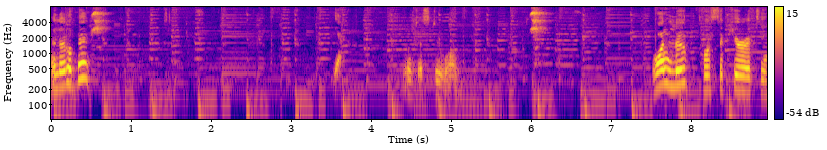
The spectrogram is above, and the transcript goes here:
a little bit? Yeah, we'll just do one. One loop for security.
